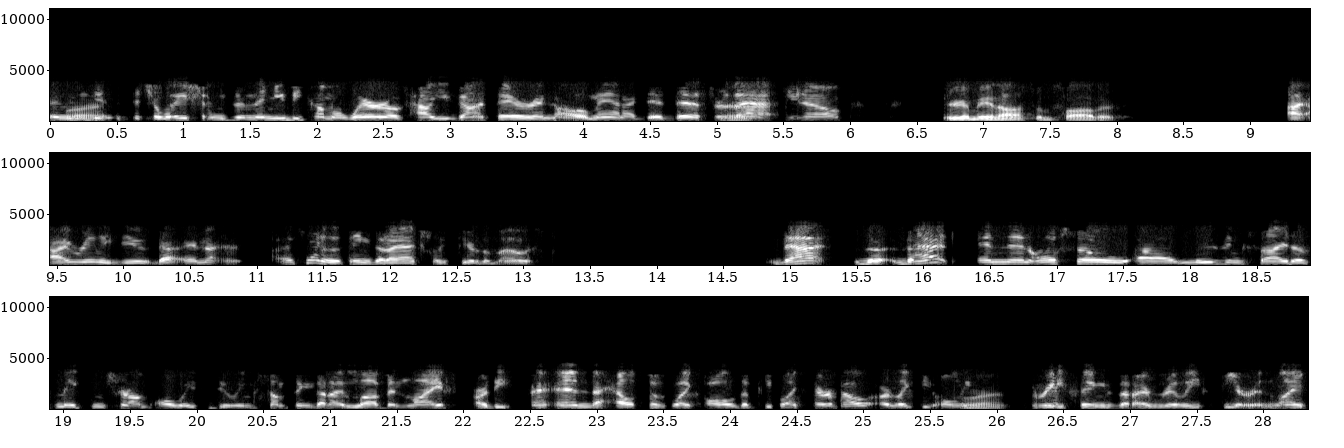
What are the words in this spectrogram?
and Right. you get in situations and then you become aware of how you got there and oh man I did this or Yeah. that you know You're gonna be an awesome father. I, I really do that, and that, that's one of the things that I actually fear the most. That the that, and then also uh, losing sight of making sure I'm always doing something that I love in life are the and the health of like all the people I care about are like the only Right. three things that I really fear in life.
